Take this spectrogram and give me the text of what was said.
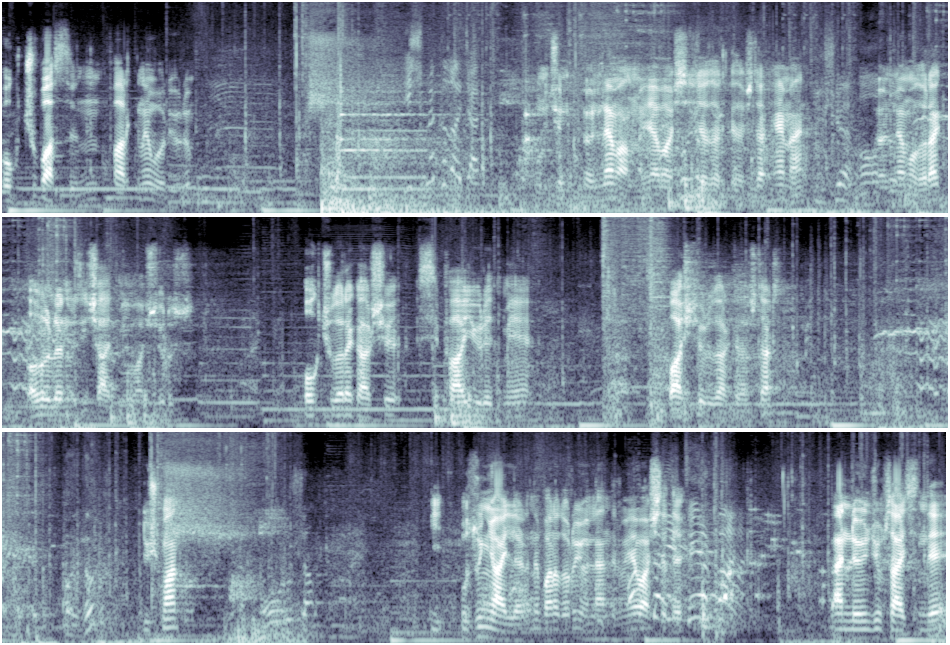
okçu bastığının farkına varıyorum. Bunun için önlem almaya başlayacağız arkadaşlar. Hemen önlem olarak ağırlarımızı inşa etmeye başlıyoruz. Okçulara karşı sipahi üretmeye başlıyoruz arkadaşlar. Düşman uzun yaylarını bana doğru yönlendirmeye başladı. Ben de öncüm sayesinde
